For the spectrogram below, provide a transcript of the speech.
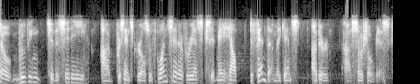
So moving to the city uh, presents girls with one set of risks. It may help defend them against other uh, social risks.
